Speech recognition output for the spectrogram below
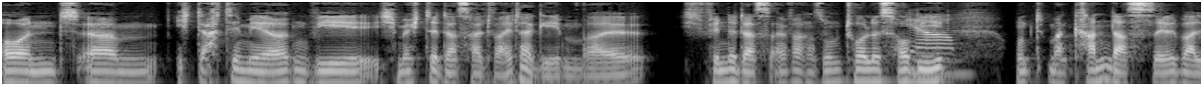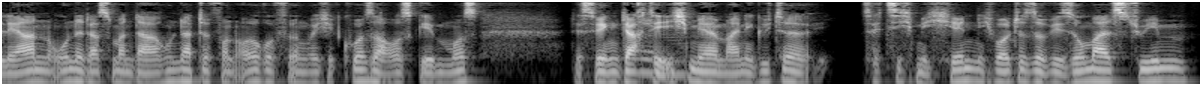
Und ähm, ich dachte mir irgendwie, ich möchte das halt weitergeben, weil ich finde das einfach so ein tolles Hobby Ja. und man kann das selber lernen, ohne dass man da hunderte von Euro für irgendwelche Kurse ausgeben muss. Deswegen dachte Eben. ich mir, meine Güte, setze ich mich hin. Ich wollte sowieso mal streamen,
